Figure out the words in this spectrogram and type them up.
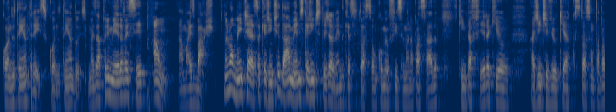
Quando tem a 3, quando tem a 2. Mas a primeira vai ser a 1, a mais baixa. Normalmente é essa que a gente dá, a menos que a gente esteja vendo que a situação, como eu fiz semana passada, quinta-feira, que eu, a gente viu que a situação estava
